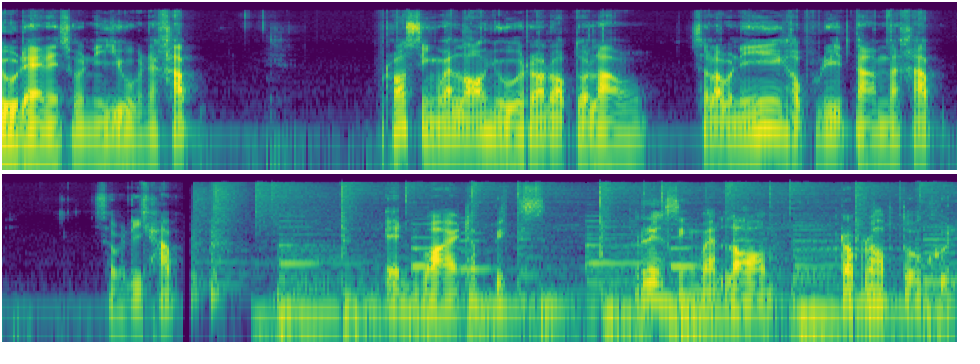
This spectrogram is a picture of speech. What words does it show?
ดูแลในส่วนนี้อยู่นะครับ เพราะสิ่งแวดล้อมอยู่รอบๆตัวเราสำหรับวันนี้ขอบคุณที่ติดตามนะครับ สวัสดีครับ NY Topics เรื่องสิ่งแวดล้อม รอบๆตัวคุณ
